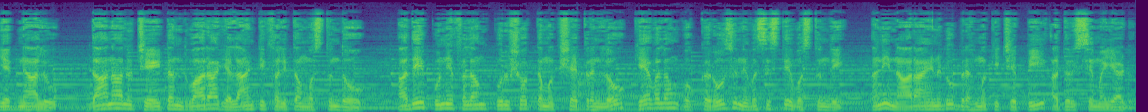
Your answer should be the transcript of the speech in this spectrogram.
యజ్ఞాలు దానాలు చేయటం ద్వారా ఎలాంటి ఫలితం వస్తుందో అదే పుణ్యఫలం పురుషోత్తమ క్షేత్రంలో కేవలం ఒక్కరోజు నివసిస్తే వస్తుంది అని నారాయణుడు బ్రహ్మకి చెప్పి అదృశ్యమయ్యాడు.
